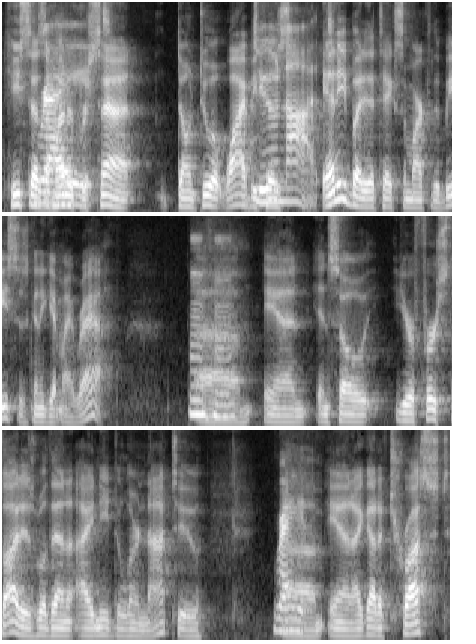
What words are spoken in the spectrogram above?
He says Right. 100% don't do it. Why? Because anybody that takes the mark of the beast is going to get my wrath. Mm-hmm. Um, and, and so your first thought is, well, then I need to learn not to. Right Um, and I got to trust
